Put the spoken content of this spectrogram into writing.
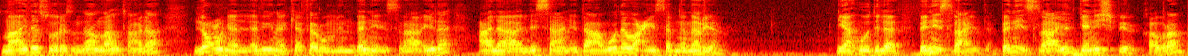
Maide suresinde Allahu Teala lu'nellezine keferu min beni İsrail ala lisani Davud ve İsa ibn Meryem. Yahudiler Beni İsrail'den. Beni İsrail geniş bir kavram.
